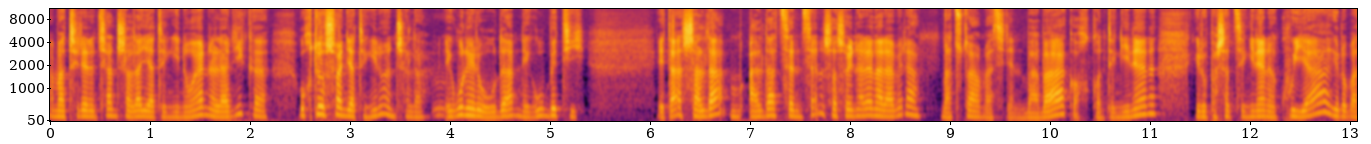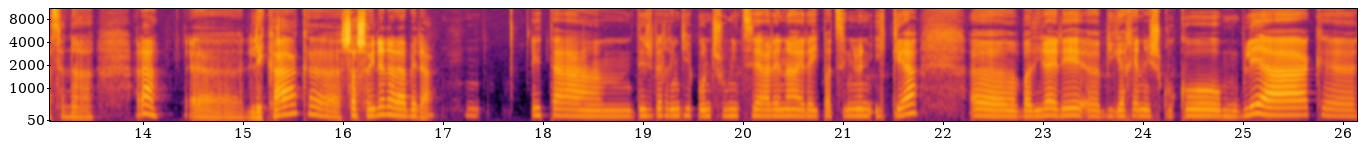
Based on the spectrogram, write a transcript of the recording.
Amatziren etxan txalda jaten ginoen, larik uh, urte osoan jaten ginoen txalda. Mm. Egun ero udan, egu beti. Eta salda aldatzen zen sasoinaren arabera. Batzuta baziren babak, hor konten ginen, gero pasatzen ginen kuia, gero bazen, ara, uh, lekak, sasoinen arabera. Eta um, desberdinki kontsumitzearena ere ipatzen nuen Ikea, uh, badira ere uh, bigarren eskuko mubleak, uh,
